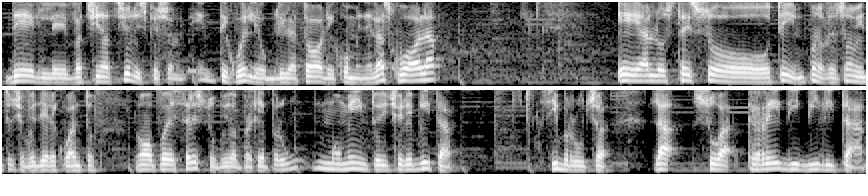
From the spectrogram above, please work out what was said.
delle vaccinazioni, specialmente quelle obbligatorie come nella scuola, e allo stesso tempo, stesso momento, ci fa vedere quanto l'uomo può essere stupido perché per un momento di celebrità si brucia la sua credibilità.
